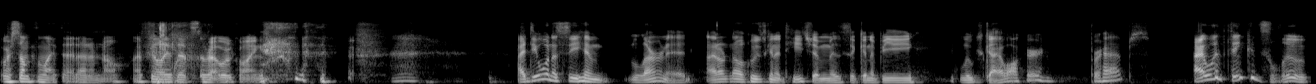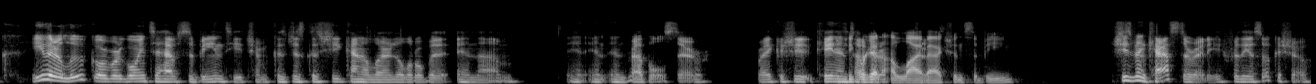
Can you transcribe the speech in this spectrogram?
or something like that. I don't know. I feel like that's the route we're going. I do want to see him learn it. I don't know who's going to teach him. Is it going to be Luke Skywalker, perhaps? I would think it's Luke. Either Luke or we're going to have Sabine teach him because just because she kind of learned a little bit in um in, in, in Rebels there, right? Because she Kanan. think we're getting a live action Sabine? She's been cast already for the Ahsoka show.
